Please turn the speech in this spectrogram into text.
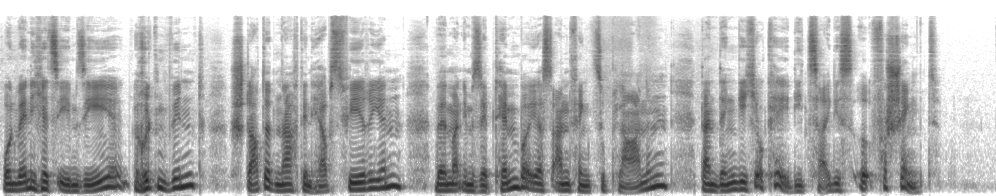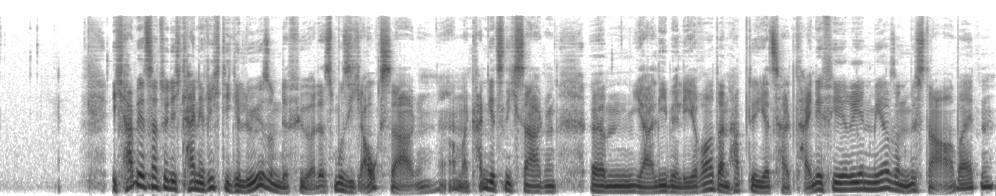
Und wenn ich jetzt eben sehe, Rückenwind startet nach den Herbstferien, wenn man im September erst anfängt zu planen, dann denke ich, okay, die Zeit ist äh, verschenkt. Ich habe jetzt natürlich keine richtige Lösung dafür, das muss ich auch sagen. Ja, man kann jetzt nicht sagen, ähm, ja, liebe Lehrer, dann habt ihr jetzt halt keine Ferien mehr, sondern müsst ihr arbeiten.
